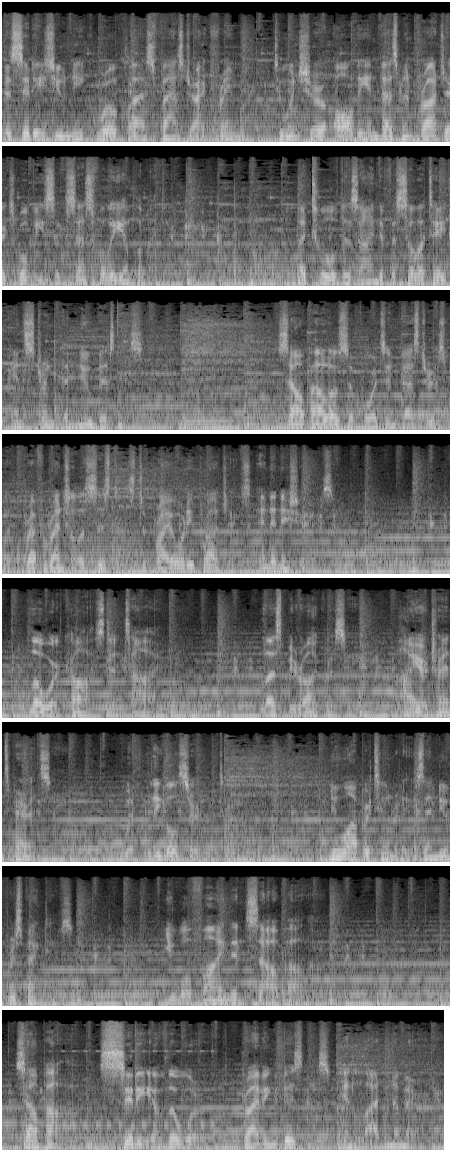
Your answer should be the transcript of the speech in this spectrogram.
The city's unique world-class Fast Track framework to ensure all the investment projects will be successfully implemented. A tool designed to facilitate and strengthen new business. Sao Paulo supports investors with preferential assistance to priority projects and initiatives lower cost and time, less bureaucracy, higher transparency, with legal certainty, new opportunities and new perspectives. You will find in Sao Paulo. Sao Paulo, city of the world, driving business in Latin America.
